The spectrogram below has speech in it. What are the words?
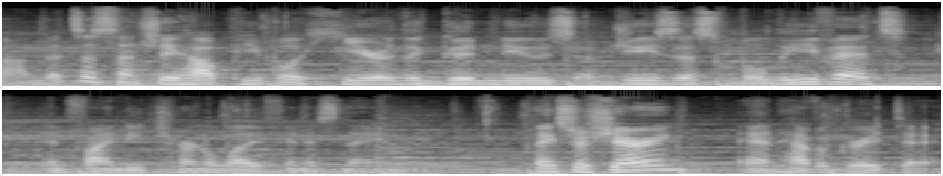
Um, that's essentially how people hear the good news of Jesus, believe it, and find eternal life in his name. Thanks for sharing, and have a great day.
